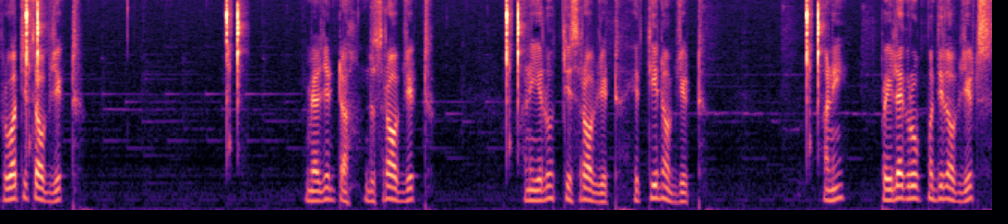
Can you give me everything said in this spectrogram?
सुरुवातीचा ऑब्जेक्ट मॅजेंटा दुसरा ऑब्जेक्ट आणि येलो तिसरा ऑब्जेक्ट हे तीन ऑब्जेक्ट आणि पहिल्या ग्रुपमधील ऑब्जेक्ट्स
